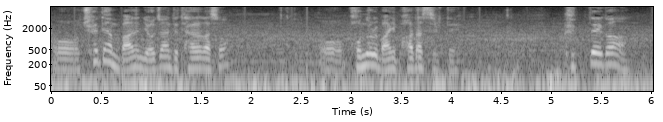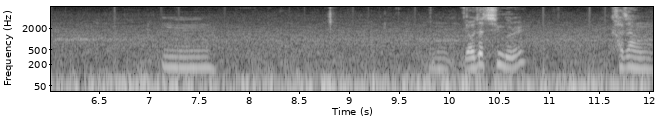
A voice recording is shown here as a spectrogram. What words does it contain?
어, 최대한 많은 여자한테 다가가서 어, 번호를 많이 받았을 때 그때가 음, 음, 여자친구를 가장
